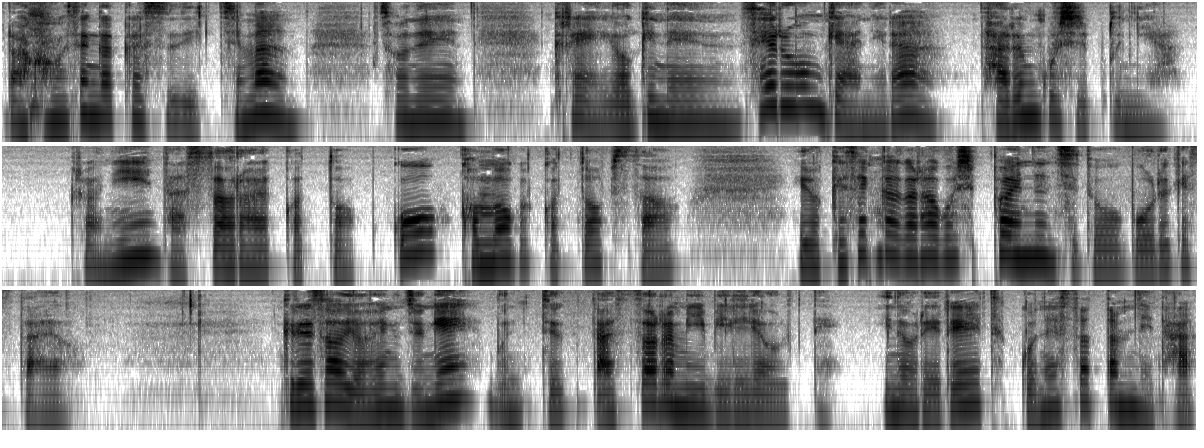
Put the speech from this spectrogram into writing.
라고 생각할 수도 있지만 저는 그래 여기는 새로운 게 아니라 다른 곳일 뿐이야. 그러니 낯설어 할 것도 없고 겁먹을 것도 없어. 이렇게 생각을 하고 싶어 했는지도 모르겠어요. 그래서 여행 중에 문득 낯설음이 밀려올 때 이 노래를 듣곤 했었답니다.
